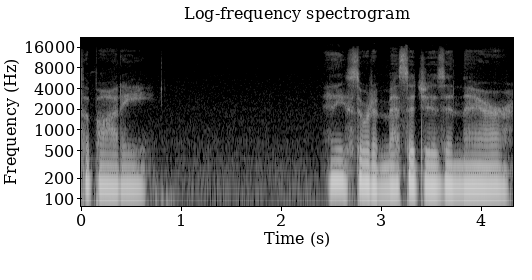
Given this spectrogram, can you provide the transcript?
the body. Any sort of messages in there?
